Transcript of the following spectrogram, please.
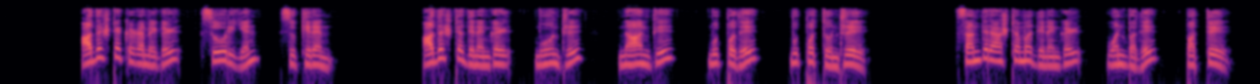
அதிர்ஷ்ட கிழமைகள் சூரியன் சுக்கிரன். அதிர்ஷ்ட தினங்கள் மூன்று நான்கு முப்பது முப்பத்தொன்று. சந்திராஷ்டம தினங்கள் ஒன்பது பத்து.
